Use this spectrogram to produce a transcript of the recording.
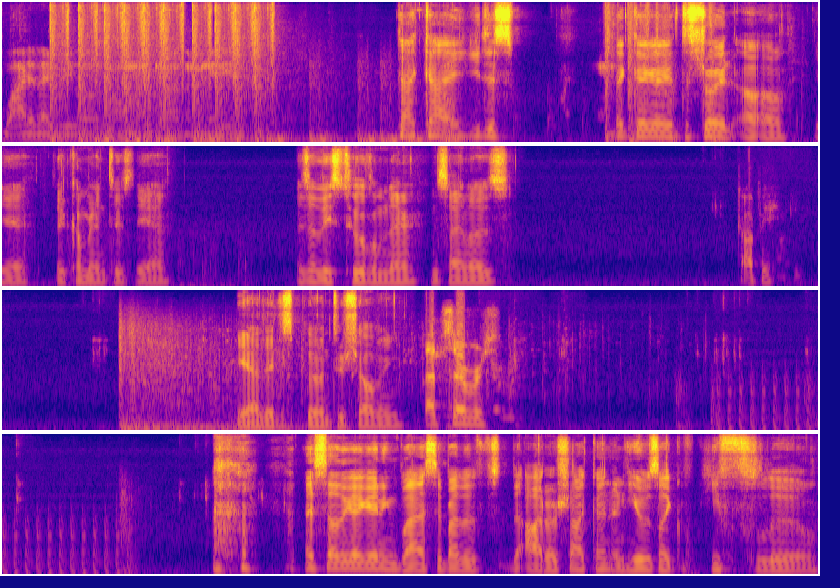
Why did I reload? Oh my god, I'm an idiot. That guy, you just that guy got destroyed. Uh oh, yeah, they're coming into yeah. There's at least two of them there in silos. Copy. Yeah, they just blew in through shelving. That's servers. I saw the guy getting blasted by the the auto shotgun, and he was like, he flew.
